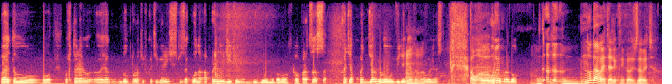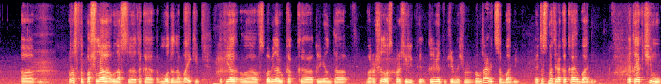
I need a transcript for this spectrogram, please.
Поэтому, повторяю, я был против категорически закона о принудительном введении Болонского процесса, хотя поддерживал введение угу. добровольной а, а, Можно Мы... продолжить? Ну, давайте, Олег Николаевич, давайте. А, просто пошла у нас э, такая мода на байки. Так я э, вспоминаю, как э, Климента Ворошилова спросили, Климент Ефремович, вам нравится Бабель? Это смотря какая Бабель. Это я к чему?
